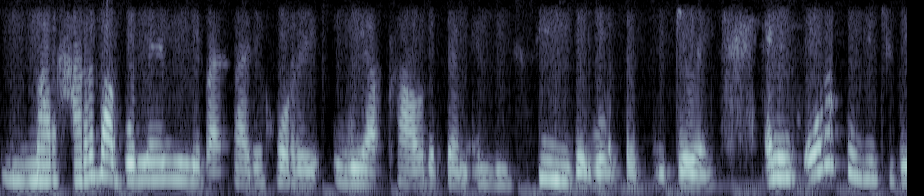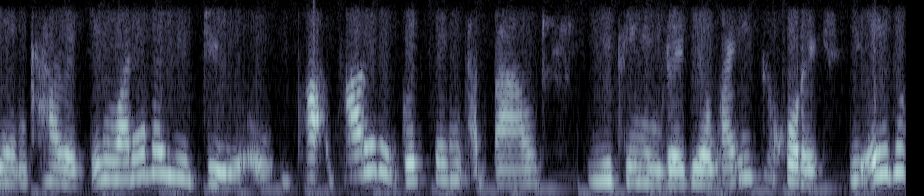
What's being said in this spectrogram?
mar ga re ba bolelle basadi gore we are proud of them and we see the work that they're doing and in order for you to be encouraged in whatever you do part of the good thing about you being in radio why is gore you're able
